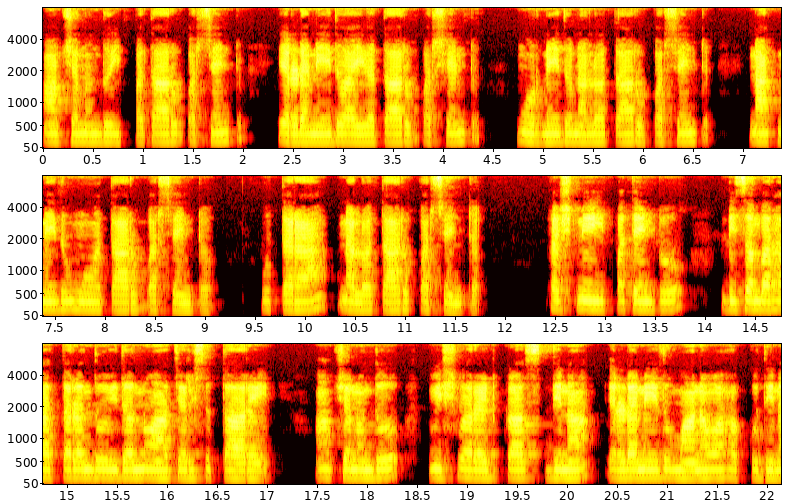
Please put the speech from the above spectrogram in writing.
ಆಪ್ಷನ್ ಒಂದು ಇಪ್ಪತ್ತಾರು ಪರ್ಸೆಂಟ್. ಎರಡನೇದು, ಐವತ್ತಾರು ಪರ್ಸೆಂಟ್. ಮೂರನೇದು, ನಲವತ್ತಾರು ಪರ್ಸೆಂಟ್. ನಾಲ್ಕನೇದು, ಮೂವತ್ತಾರು ಪರ್ಸೆಂಟ್. ಉತ್ತರ, ನಲವತ್ತಾರು ಪರ್ಸೆಂಟ್. ಪ್ರಶ್ನೆ ಇಪ್ಪತ್ತೆಂಟು. ಡಿಸೆಂಬರ್ ಹತ್ತರಂದು ಇದನ್ನು ಆಚರಿಸುತ್ತಾರೆ. ಆಪ್ಷನ್ ಒಂದು, ವಿಶ್ವ ರೆಡ್ ಕ್ರಾಸ್ ದಿನ. ಎರಡನೇದು, ಮಾನವ ಹಕ್ಕು ದಿನ.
